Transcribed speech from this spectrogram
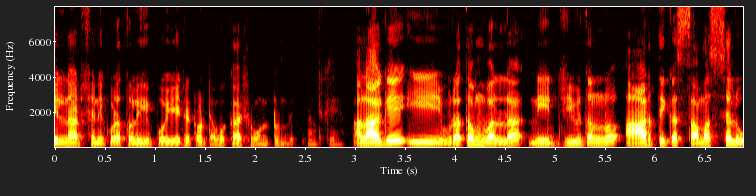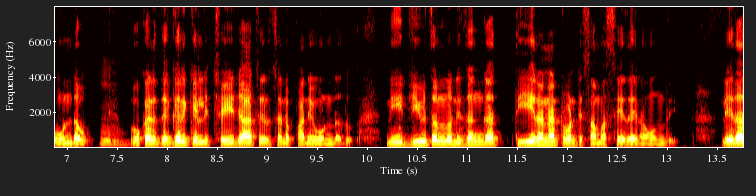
ఏలినాటి శని కూడా తొలగిపోయేటటువంటి అవకాశం ఉంటుంది. అలాగే ఈ వ్రతం వల్ల నీ జీవితంలో ఆర్థిక సమస్యలు ఉండవు. ఒకరి దగ్గరికి వెళ్ళి చేజాచాల్సిన పని ఉండదు. నీ జీవితంలో నిజంగా తీరనటువంటి సమస్య ఏదైనా ఉంది. లేదా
